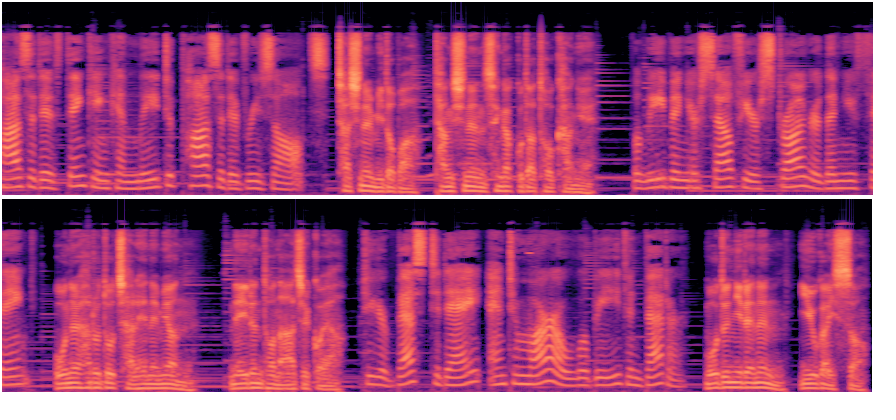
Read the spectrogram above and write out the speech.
Positive thinking can lead to positive results. 자신을 믿어봐. 당신은 생각보다 더 강해. Believe in yourself, you're stronger than you think. 오늘 하루도 잘 해내면 내일은 더 나아질 거야. Do your best today, and tomorrow will be even better. 모든 일에는 이유가 있어.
